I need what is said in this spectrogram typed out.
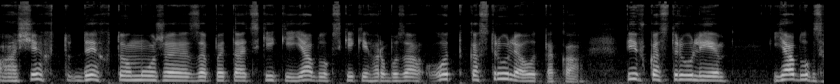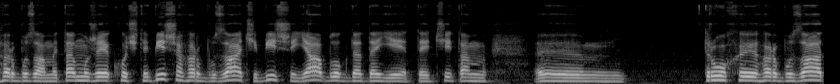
А ще хто, дехто може запитати, скільки яблук, скільки гарбуза. От каструля от така. Пів каструлі яблук з гарбузами. Там уже, як хочете, більше гарбуза, чи більше яблук додаєте, чи там ем, трохи гарбуза,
